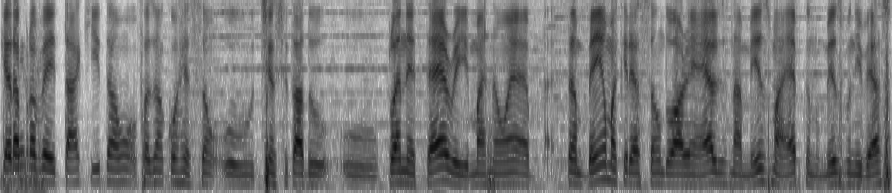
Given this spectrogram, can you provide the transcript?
Quero aproveitar aqui e dar um- fazer uma correção. O, tinha citado o Planetary, mas não é. Também é uma criação do Warren Ellis na mesma época, no mesmo universo.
